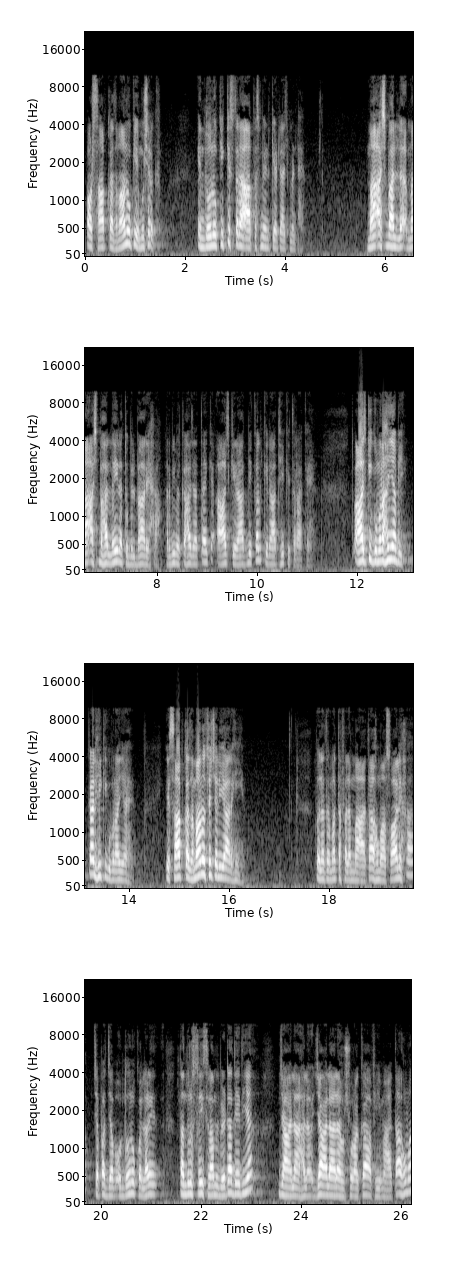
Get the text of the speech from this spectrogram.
اور سابقہ زمانوں کے مشرق ان دونوں کی کس طرح آپس میں ان کی اٹیچمنٹ ہے؟ ما اشبہ ما اشبہ اللہ بالبارحہ۔ عربی میں کہا جاتا ہے کہ آج کی رات بھی کل کی رات ہی کی طرح کے ہیں۔ تو آج کی گمراہیاں بھی کل ہی کی گمراہیاں ہیں۔ یہ سابقہ زمانوں سے چلی آ رہی ہیں۔ تو اللہ تعالیٰ فلما آتا ہما صالحہ جب جب ان دونوں کو اللہ نے تندرست صحیح سلامت بیٹا دے دیا جا جا اللہ شرکا فیما آتا ہما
